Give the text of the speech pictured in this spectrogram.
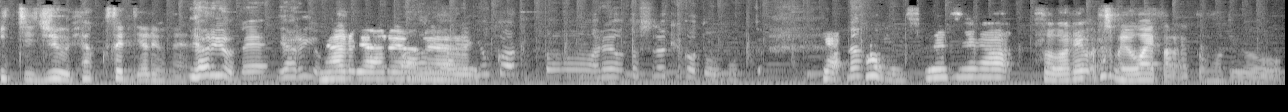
1100100センってやるよね。やるよね。やるよね。やるやるやるやあるよかった。あれ私だけかと思ったいやなんか多分数字がそうあれ私も弱いからやと思うけど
